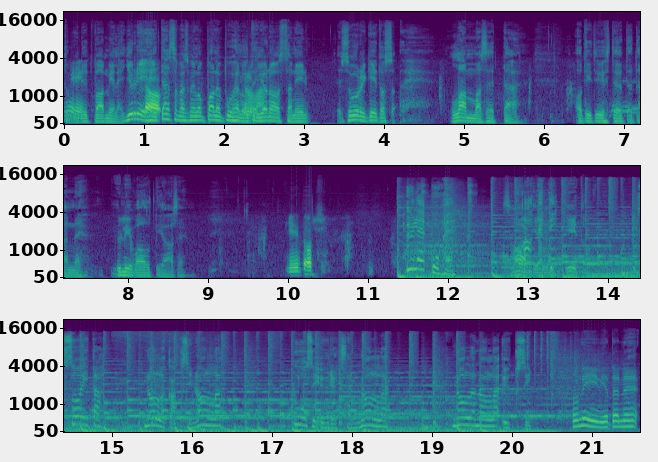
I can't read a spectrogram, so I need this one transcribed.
Tuli niin. nyt vaan mieleen. Jyri, no. hei, tässä vaiheessa meillä on paljon puheluita Kyllä. jonossa, niin suuri kiitos Lammas, että otit yhteyttä tänne ylivaltiaaseen. Kiitos. Ylepuhe. Akti. Kiitos. Soita 020 690 001. No niin, ja tänne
